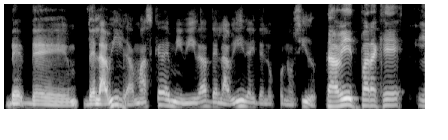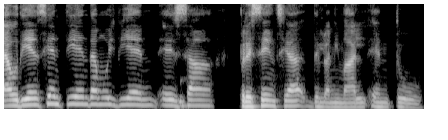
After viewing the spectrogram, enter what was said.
de, de, de la vida, más que de mi vida, de la vida y de lo conocido. David, para que la audiencia entienda muy bien esa presencia de lo animal en tu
